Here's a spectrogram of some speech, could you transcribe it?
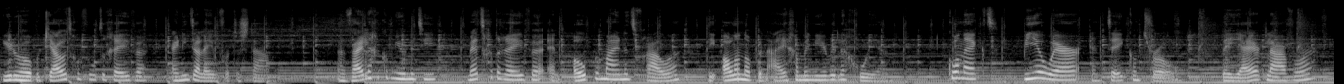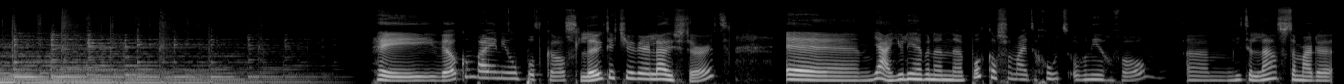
Hierdoor hoop ik jou het gevoel te geven er niet alleen voor te staan. Een veilige community met gedreven en open-minded vrouwen die allen op hun eigen manier willen groeien. Connect, be aware en take control. Ben jij er klaar voor? Hey, welkom bij een nieuwe podcast. Leuk dat je weer luistert. En ja, jullie hebben een eh, podcast van mij te goed, of in ieder geval. ehm, niet de laatste, maar de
